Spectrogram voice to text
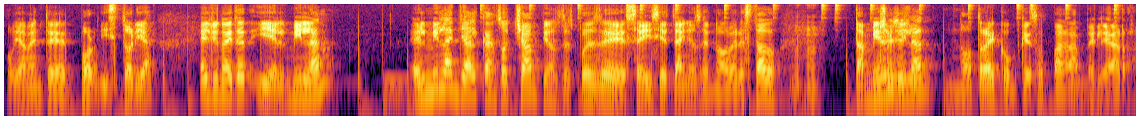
obviamente por historia, el United y el Milan, el Milan ya alcanzó Champions después de 6, 7 años de no haber estado. También Sí, el sí, sí. Milan no trae con queso para pelear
